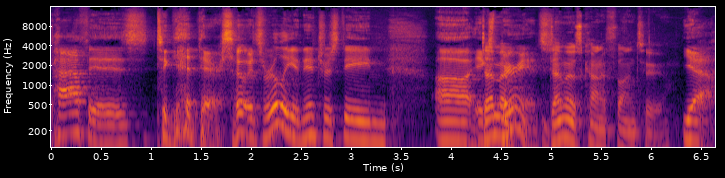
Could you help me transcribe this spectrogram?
path is to get there. So it's really an interesting uh, Demo- experience. Demo's kind of fun too, yeah.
